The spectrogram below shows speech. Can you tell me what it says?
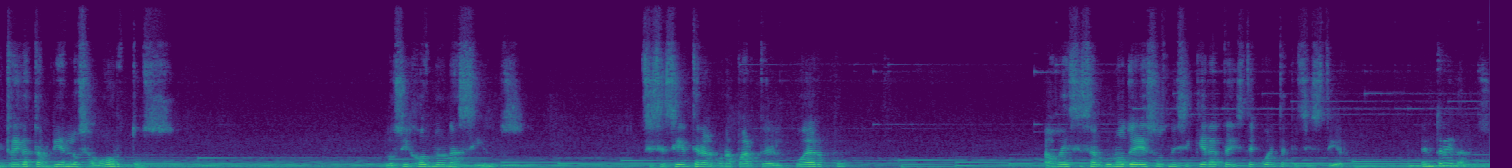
Entrega también los abortos, los hijos no nacidos. Si se siente en alguna parte del cuerpo, a veces algunos de esos ni siquiera te diste cuenta que existieron. Entrégalos.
